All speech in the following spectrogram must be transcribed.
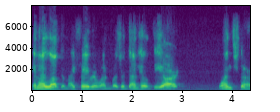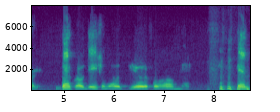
and I loved them. My favorite one was a Dunhill DR one star bent Rhodesian. That was beautiful. Oh man. And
